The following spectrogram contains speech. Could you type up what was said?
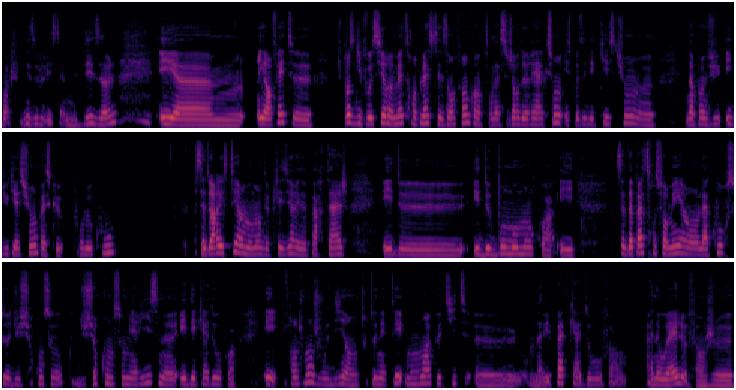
Moi je suis désolée, ça me désole. Et, et en fait je pense qu'il faut aussi remettre en place ses enfants quand on a ce genre de réaction et se poser des questions d'un point de vue éducation parce que pour le coup ça doit rester un moment de plaisir et de partage et de, et de bons moments, quoi. Et ça ne doit pas se transformer en la course du, du surconsommérisme et des cadeaux, quoi. Et franchement, je vous le dis en toute honnêteté, moi, petite, euh, on n'avait pas de cadeaux, à Noël, enfin, je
